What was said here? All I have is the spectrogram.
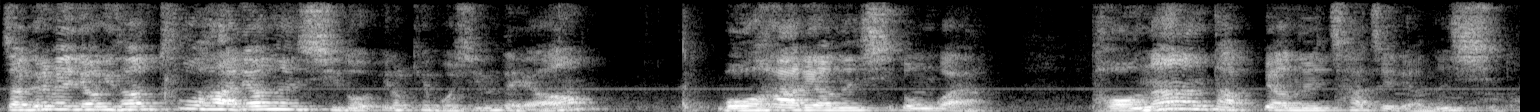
자 그러면 여기선 to 하려는 시도 이렇게 보시면 돼요. 뭐 하려는 시도인 거야? 더 나은 답변을 찾으려는 시도.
